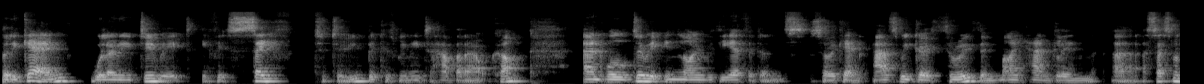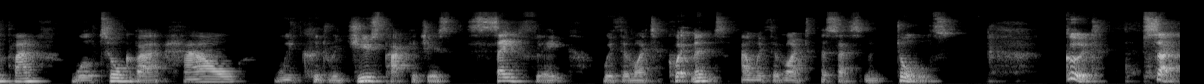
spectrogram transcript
But again, we'll only do it if it's safe to do because we need to have that outcome and we'll do it in line with the evidence. So again, as we go through the My Handling uh, assessment plan, we'll talk about how we could reduce packages safely with the right equipment and with the right assessment tools. Good. So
